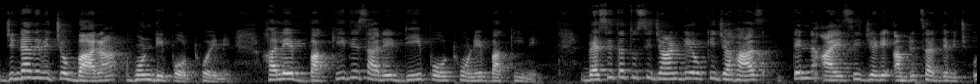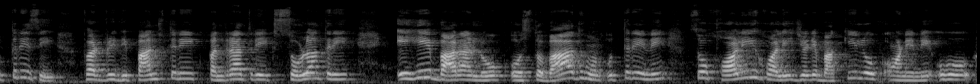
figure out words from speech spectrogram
ਜਿਨ੍ਹਾਂ ਦੇ ਵਿੱਚੋਂ 12 ਹੁਣ ਡੀਪੋਰਟ ਹੋਏ ਨੇ। ਹਲੇ ਬਾਕੀ ਦੇ ਸਾਰੇ ਡੀਪੋਰਟ ਹੋਣੇ ਬਾਕੀ ਨੇ। ਵੈਸੇ ਤਾਂ ਤੁਸੀਂ ਜਾਣਦੇ ਹੋ ਕਿ ਜਹਾਜ਼ ਤਿੰਨ ਆਏ ਸੀ, ਜਿਹੜੇ ਅੰਮ੍ਰਿਤਸਰ ਦੇ ਵਿੱਚ ਉਤਰੇ ਸੀ। ਫਰਵਰੀ ਦੀ 5 ਤਰੀਕ 15 ਤਰੀਕ 16 ਤਰੀਕ ਇਹ 12 ਲੋਕ ਉਸ ਤੋਂ ਬਾਅਦ ਹੁਣ ਉਤਰੇ ਨੇ। ਸੋ ਹੌਲੀ ਹੌਲੀ ਜਿਹੜੇ ਬਾਕੀ ਲੋਕ ਆਉਣੇ ਨੇ, ਉਹ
